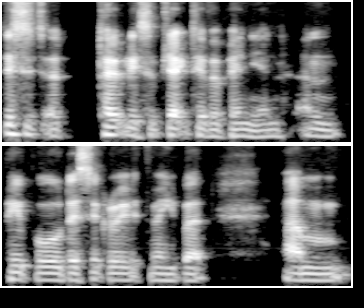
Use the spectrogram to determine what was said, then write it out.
This is a totally subjective opinion, and people will disagree with me, but um,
